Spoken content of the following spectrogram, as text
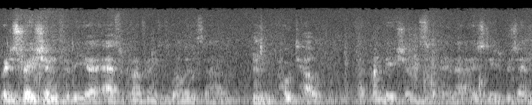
registration for the uh, ASPA conference as well as um, hotel accommodations, and uh, I just need to present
